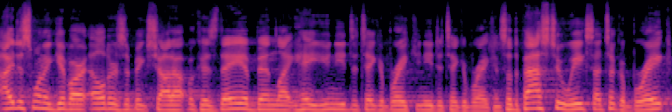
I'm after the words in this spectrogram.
I just want to give our elders a big shout out because they have been like, hey, you need to take a break. You need to take a break. And so the past two weeks, I took a break.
